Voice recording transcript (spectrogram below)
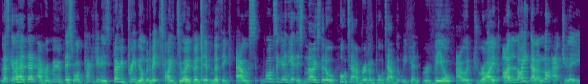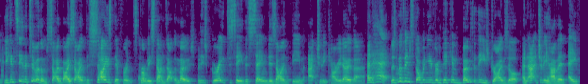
Let's go ahead then and remove this one. Packaging is very premium, but a bit tight to open if nothing else. Once again, you get this nice little pull tab, ribbon pull tab that we can reveal our drive. I like that a lot, actually. You can see the two of them side by side. The size difference probably stands out the most, but it's great to see the same design theme actually carried over. And heck, there's nothing stopping you from picking both of these drives up and actually actually having a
